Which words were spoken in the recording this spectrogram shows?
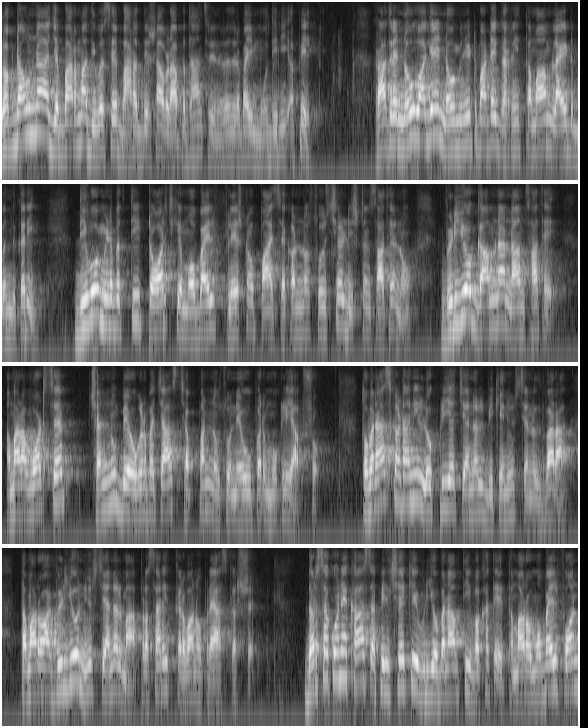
લોકડાઉનના આજે બારમા દિવસે ભારત દેશના વડાપ્રધાન શ્રી નરેન્દ્રભાઈ મોદીની અપીલ. રાત્રે નવ વાગે નવ મિનિટ માટે ઘરની તમામ લાઇટ બંધ કરી, દીવો, મીણબત્તી, ટોર્ચ કે મોબાઈલ ફ્લેશનો પાંચ સેકન્ડનો સોશિયલ ડિસ્ટન્સ સાથેનો વીડિયો ગામના નામ સાથે અમારા વોટ્સએપ છન્નું બે ઓગણપચાસ છપ્પન નવસો નેવું પર મોકલી આપશો. તો બનાસકાંઠાની લોકપ્રિય ચેનલ બીકે ન્યૂઝ ચેનલ દ્વારા તમારો આ વીડિયો ન્યૂઝ ચેનલમાં પ્રસારિત કરવાનો પ્રયાસ કરશે. દર્શકોને ખાસ અપીલ છે કે વીડિયો બનાવતી વખતે તમારો મોબાઈલ ફોન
